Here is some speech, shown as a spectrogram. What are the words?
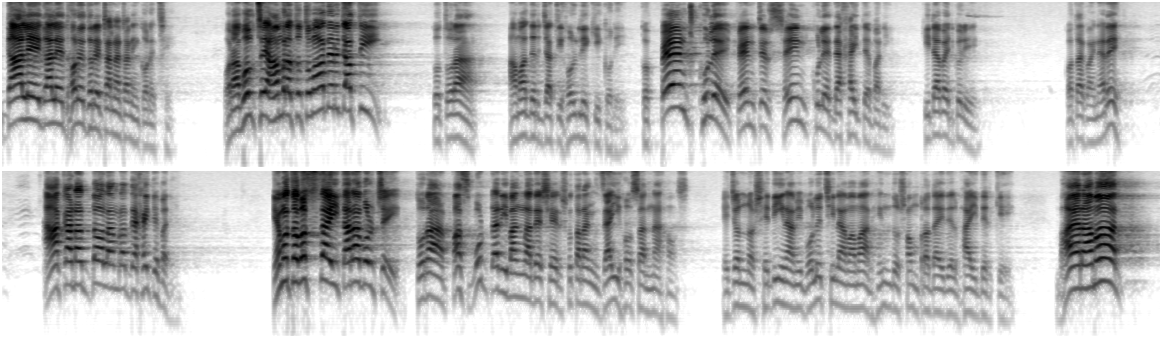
গালে গালে ধরে ধরে টানাটানি করেছে। ওরা বলছে, আমরা তো তোমাদের জাতি, তো তোরা আমাদের জাতি হইলে কি করে? তো প্যান্ট খুলে, প্যান্টের সেন খুলে দেখাইতে পারি। কিটা বাইর করি? কথা কয় না রে? আকাটার দল আমরা দেখাইতে পারি। এমত অবস্থায় তারা বলছে, তোরা পাসপোর্টদারি বাংলাদেশের, সুতরাং যাই হোস আর না হোস। এজন্য সেদিন আমি বলেছিলাম আমার হিন্দু সম্প্রদায়দের ভাইদেরকে, ভাইয়ার আমার,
